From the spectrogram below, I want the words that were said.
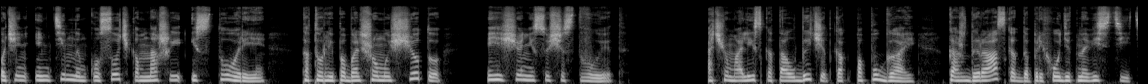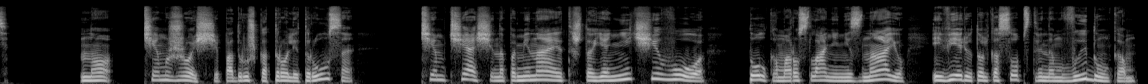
очень интимным кусочком нашей истории — который, по большому счету, еще не существует. О чем Алиска толдычит, как попугай, каждый раз, когда приходит навестить. Но чем жестче подружка троллит Руса, чем чаще напоминает, что я ничего толком о Руслане не знаю и верю только собственным выдумкам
